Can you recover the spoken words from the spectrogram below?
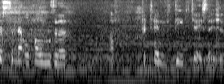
Just some metal poles and a, a pretend DJ station.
